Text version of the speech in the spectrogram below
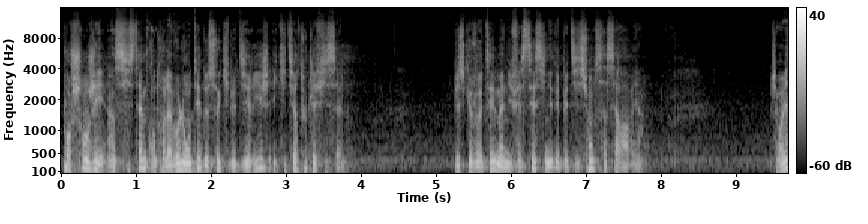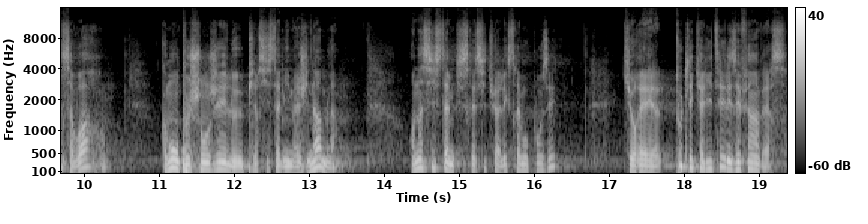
pour changer un système contre la volonté de ceux qui le dirigent et qui tirent toutes les ficelles. Puisque voter, manifester, signer des pétitions, ça ne sert à rien. J'aimerais bien savoir comment on peut changer le pire système imaginable en un système qui serait situé à l'extrême opposé, qui aurait toutes les qualités et les effets inverses,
